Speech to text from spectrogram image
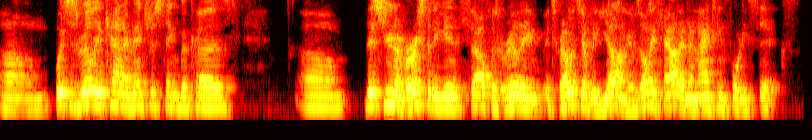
um, which is really kind of interesting because um, this university in itself is really it's relatively young. It was only founded in 1946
